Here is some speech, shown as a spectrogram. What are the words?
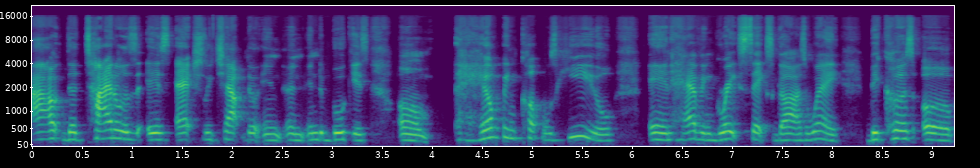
our the title is, is actually chapter in, in, in the book is um helping couples heal and having great sex God's way because of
